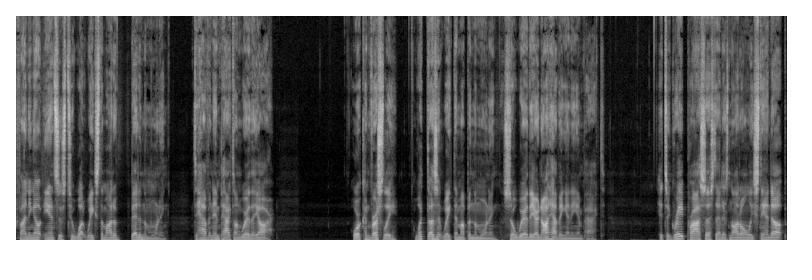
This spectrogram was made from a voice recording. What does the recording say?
Finding out answers to what wakes them out of bed in the morning to have an impact on where they are. Or conversely, what doesn't wake them up in the morning so where they are not having any impact. It's a great process that is not only stand up,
